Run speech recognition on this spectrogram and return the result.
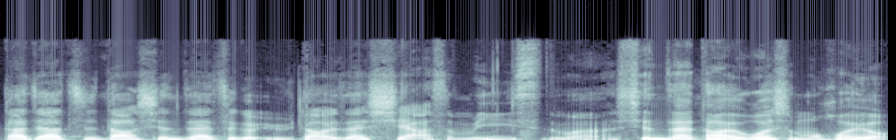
大家知道现在这个雨到底在下什么意思吗？现在到底为什么会有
